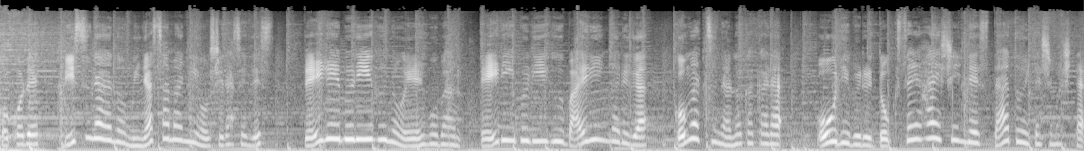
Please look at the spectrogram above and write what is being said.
ここでリスナーの皆様にお知らせです。デイリーブリーフの英語版デイリーブリーフバイリンガルが5月7日からオーディブル独占配信でスタートいたしました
